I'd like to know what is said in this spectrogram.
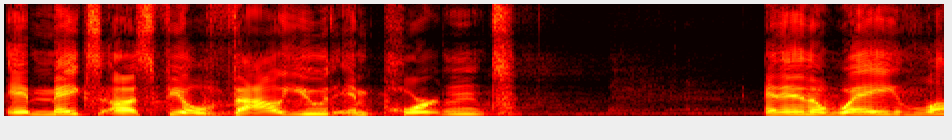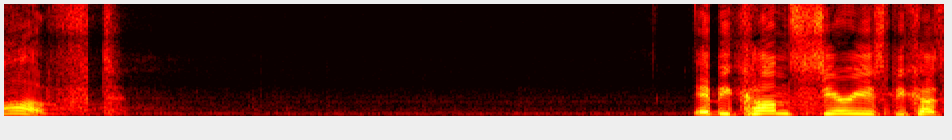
it makes us feel valued, important, and in a way loved. It becomes serious because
